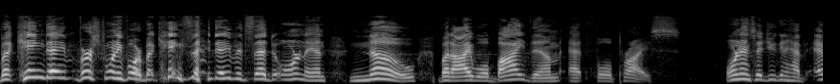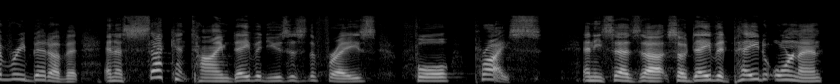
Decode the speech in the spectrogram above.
But King David, verse 24, but King David said to Ornan, No, but I will buy them at full price. Ornan said, You can have every bit of it. And a second time, David uses the phrase full price. And he says, uh, So David paid Ornan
